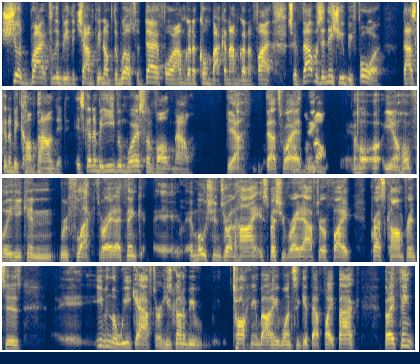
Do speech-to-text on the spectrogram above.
should rightfully be the champion of the world. So therefore, I'm going to come back and I'm going to fight. So if that was an issue before, that's going to be compounded. It's going to be even worse for Volk now. Yeah. That's why I I'm think wrong. Ho- you know, hopefully he can reflect, right? I think eh, emotions run high, especially right after a fight, press conferences, eh, even the week after. He's going to be talking about he wants to get that fight back. But I think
